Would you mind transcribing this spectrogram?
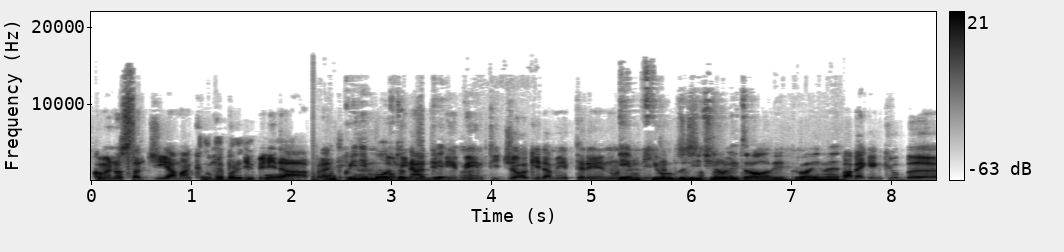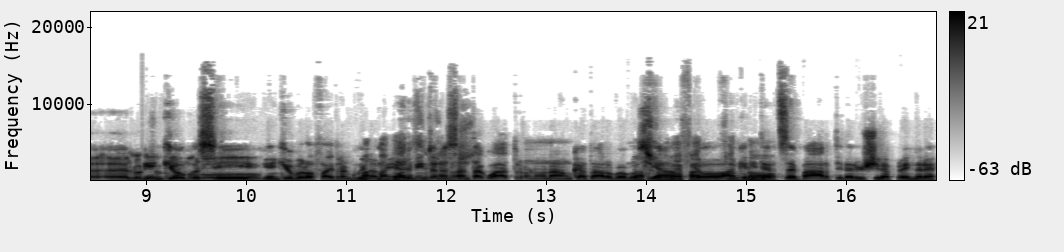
Come nostalgia, ma anche come debole di credibilità. Quindi molto più nominatemi ge- 20 giochi da mettere in un GameCube, dici, non li 64. trovi probabilmente. Vabbè, GameCube eh, lo GameCube risolviamo sì, con- GameCube lo fai tranquillamente. Ma Nintendo fanno- 64 non ha un catalogo così ampio, fanno- anche di terze parti, da riuscire a prendere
